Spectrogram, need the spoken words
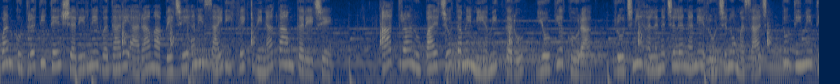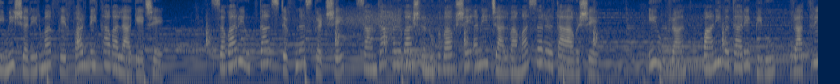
પણ કુદરતી તેલ શરીરને વધારે આરામ આપે છે અને સાઇડ ઇફેક્ટ વિના કામ કરે છે. આ ત્રણ ઉપાય જો તમે નિયમિત કરો, યોગ્ય ખોરાક, રોજની હલનચલન અને રોજનો મસાજ, તો ધીમે ધીમે શરીરમાં ફેરફાર દેખાવા લાગે છે. સવારે ઉઠતા સ્ટિફનેસ ઘટશે, સાંધા હળવાશ અનુભવાવશે અને ચાલવામાં સરળતા આવશે. એ ઉપરાંત, પાણી વધારે પીવું, રાત્રે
